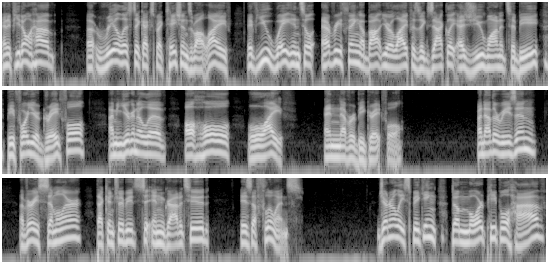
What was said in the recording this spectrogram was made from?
And if you don't have uh, realistic expectations about life, if you wait until everything about your life is exactly as you want it to be before you're grateful, I mean, you're going to live a whole life and never be grateful. Another reason, a very similar, that contributes to ingratitude is affluence. Generally speaking, the more people have,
